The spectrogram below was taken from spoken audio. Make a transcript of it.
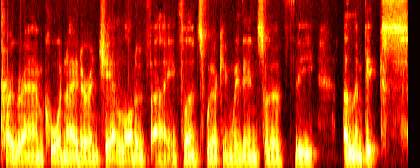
program coordinator, and she had a lot of uh, influence working within sort of the Olympics.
